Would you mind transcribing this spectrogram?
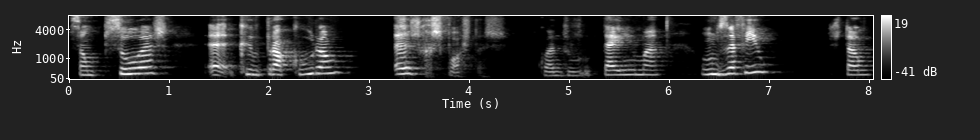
São pessoas uh, que procuram as respostas. Quando têm uma, um desafio, estão uh,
